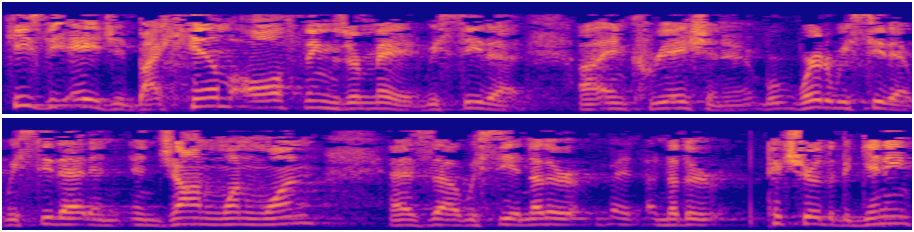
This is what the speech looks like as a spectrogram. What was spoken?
He's the agent. By him all things are made. We see that uh, in creation. Where do we see that? We see that in, in John 1 1 as uh, we see another, another picture of the beginning.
